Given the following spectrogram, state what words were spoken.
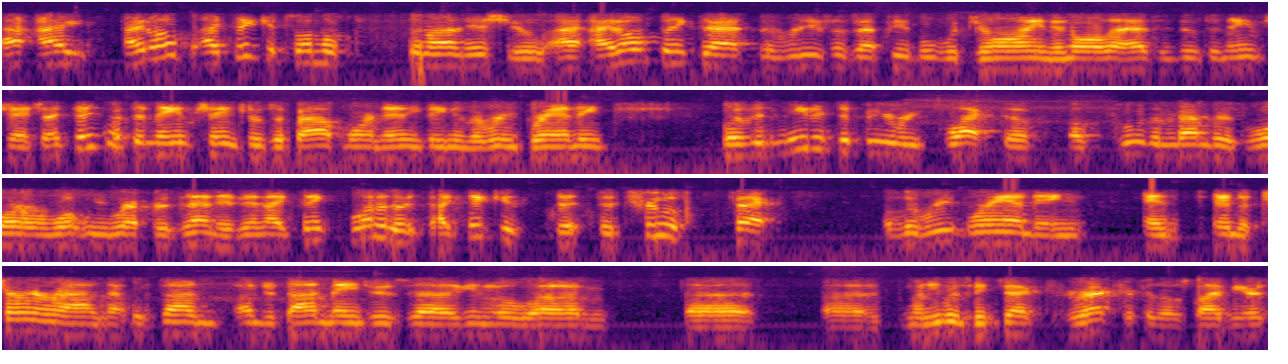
I, I, I don't. I think it's almost a non-issue. I, I don't think that the reasons that people would join and all that has to do with the name change. I think what the name change was about more than anything in the rebranding was it needed to be reflective of who the members were and what we represented. And I think one of the I think it's the, the true effect of the rebranding and and the turnaround that was done under Don Mainger's uh, you know um, uh, uh, when he was the executive director for those five years.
